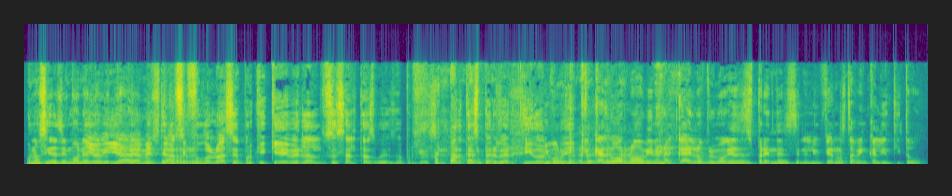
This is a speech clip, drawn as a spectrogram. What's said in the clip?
Bueno, si eres demonio, Y, te- obviamente. Lucifugo lo hace porque quiere ver las luces altas, güey. O sea, porque es parte es pervertido. Y qué calor, ¿no? Vienen acá y lo primero que haces es prendes en el infierno, está bien calientito.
